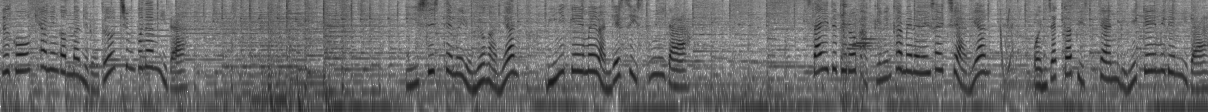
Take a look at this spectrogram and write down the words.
끄고 켜는 것만으로도 충분합니다. 이 시스템을 응용하면 미니게임을 만들 수 있습니다. 사이드뷰로 바뀌는 카메라를 설치하면 원작과 비슷한 미니게임이 됩니다.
